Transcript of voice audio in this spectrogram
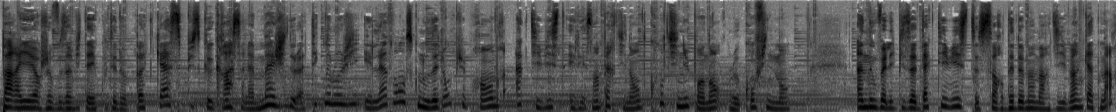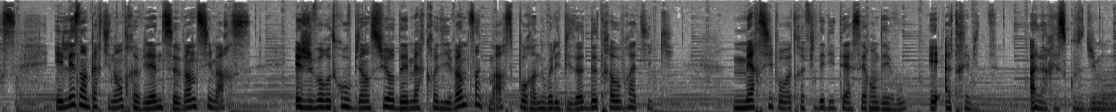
Par ailleurs, je vous invite à écouter nos podcasts puisque grâce à la magie de la technologie et l'avance que nous avions pu prendre, Activistes et les Impertinentes continuent pendant le confinement. Un nouvel épisode d'Activistes sort dès demain mardi 24 mars et Les Impertinentes reviennent ce 26 mars. Et je vous retrouve bien sûr dès mercredi 25 mars pour un nouvel épisode de Travaux pratiques. Merci pour votre fidélité à ces rendez-vous et à très vite, à la rescousse du monde.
